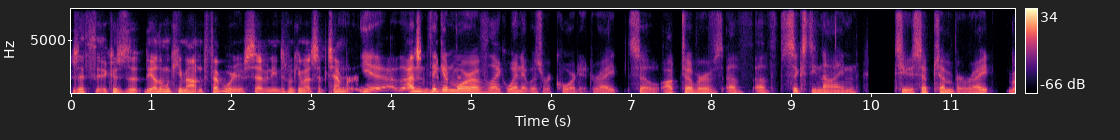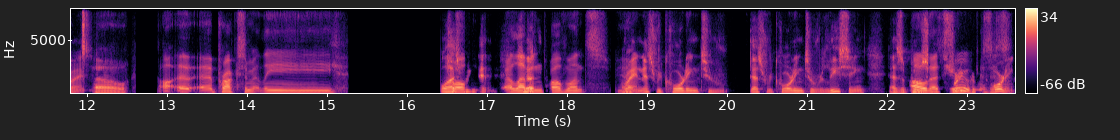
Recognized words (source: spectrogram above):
Because because the, the other one came out in February of seventy. This one came out in September. Yeah, I'm so, thinking more of like when it was recorded, right? So October of of of '69 to September, right? Right. So Uh, uh, approximately Well, 12 that's re- 11, 12 months. Yeah. right, and that's recording to that's recording to releasing as Oh, opposed to that's recording true. to 'cause recording.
